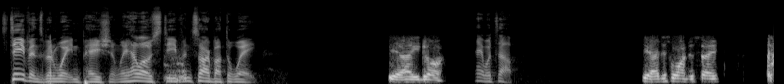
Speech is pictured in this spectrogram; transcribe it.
Steven's been waiting patiently. Hello, Steven. Sorry about the wait. Yeah, how you doing? Hey, what's up? Yeah, I just wanted to say,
